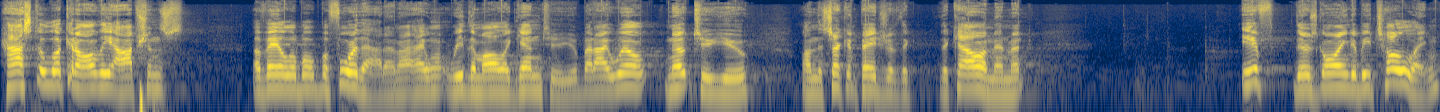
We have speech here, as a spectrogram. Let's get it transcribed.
has to look at all the options available before that. And I won't read them all again to you, but I will note to you on the second page of the, the Cow Amendment, if there's going to be tolling,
